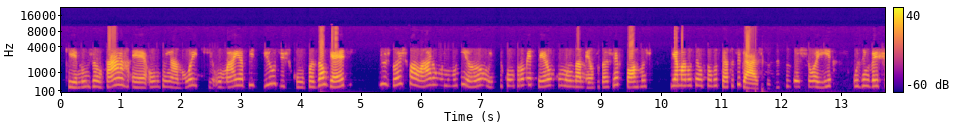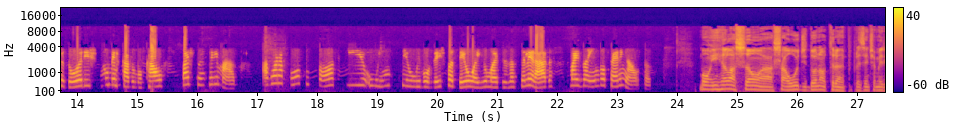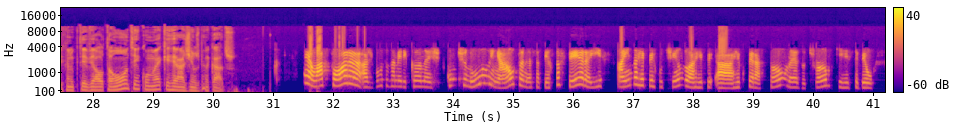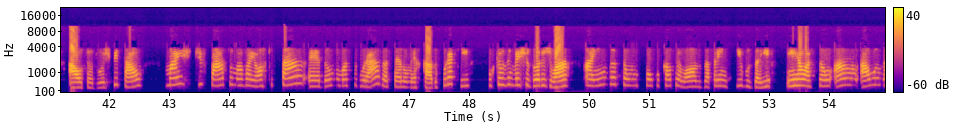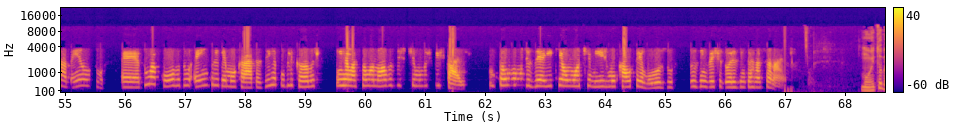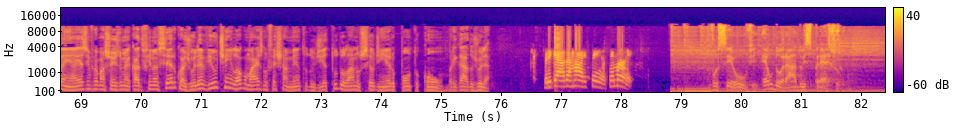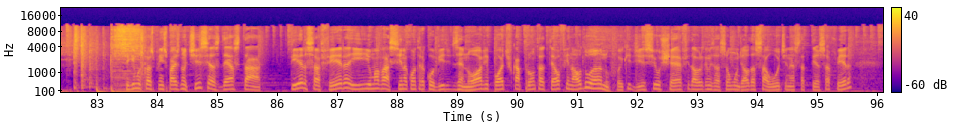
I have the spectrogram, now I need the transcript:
que num jantar é, ontem à noite, o Maia pediu desculpas ao Guedes e os dois falaram em união e se comprometeram com o andamento das reformas e a manutenção do teto de gastos. Isso deixou aí os investidores no mercado local bastante animados. Agora há pouco só que o índice, o Ibovespa, deu aí uma desacelerada, mas ainda opera em alta. Bom, em relação à saúde de Donald Trump, presidente americano que teve alta ontem, como é que reagem os mercados? É, lá fora as bolsas americanas continuam em alta nessa terça-feira e ainda repercutindo a, a recuperação né, do Trump, que recebeu alta do hospital, mas de fato Nova York está é, dando uma segurada até no mercado por aqui, porque os investidores lá ainda estão um pouco cautelosos, apreensivos aí em relação a, ao andamento é, do acordo entre democratas e republicanos em relação a novos estímulos fiscais. Então vamos dizer aí que é um otimismo cauteloso dos investidores internacionais. Muito bem, aí as informações do mercado financeiro com a Júlia Vilchen e logo mais no fechamento do dia, tudo lá no seudinheiro.com. Obrigado, Júlia. Obrigada, Raíssen. Até mais. Você ouve Eldorado Expresso. Seguimos com as principais notícias desta terça-feira e uma vacina contra a Covid-19 pode ficar pronta até o final do ano, foi o que disse o chefe da Organização Mundial da Saúde nesta terça-feira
